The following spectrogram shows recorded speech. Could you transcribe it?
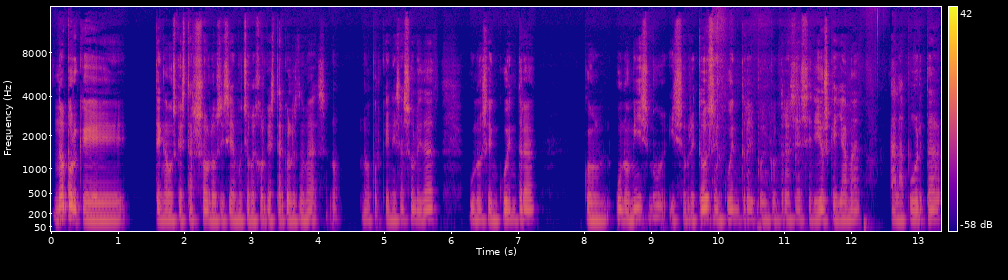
No porque tengamos que estar solos y sea mucho mejor que estar con los demás, no, no, porque en esa soledad uno se encuentra con uno mismo y sobre todo se encuentra y puede encontrarse ese Dios que llama a la puerta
